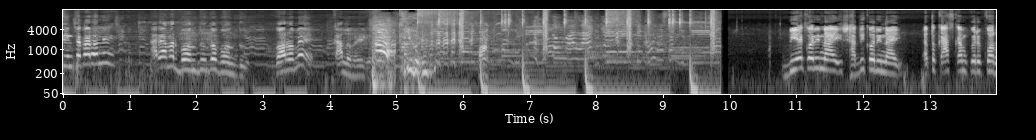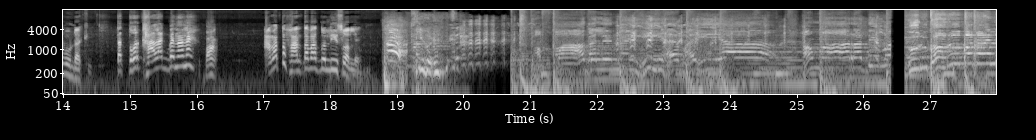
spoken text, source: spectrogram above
চিনতে পারোনি? আরে আমার বন্ধু গো বন্ধু গরমে কালো হয়ে গেছে। বিয়ে করি নাই শাদি করি নাই এত কাজ কাম করে করব ডাকি তা তোর খা লাগবে না না? আমার তো ফান্তা বাতলি চলে। গুরু ঘর বানাইলে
